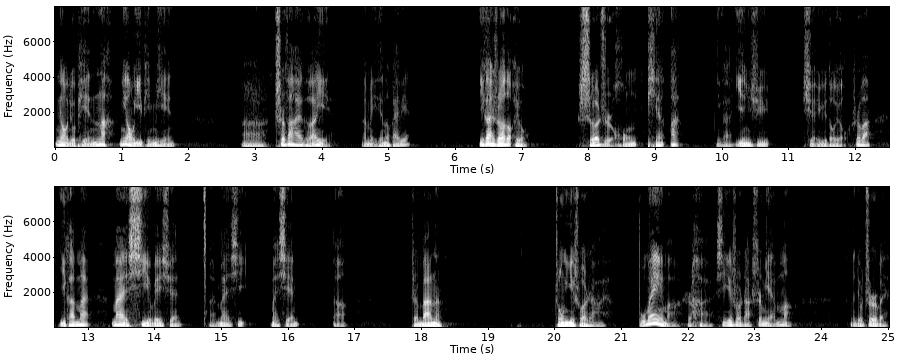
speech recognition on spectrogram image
尿就频呐，尿意频频。啊，吃饭还可以啊，每天都排便。一看舌头，哎呦，舌质红偏暗，你看阴虚、血瘀都有是吧？一看脉。脉细微弦，啊，脉细脉弦，啊，怎么办呢？中医说啥呀？不寐嘛，是吧？西医说啥？失眠嘛，那就治呗。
